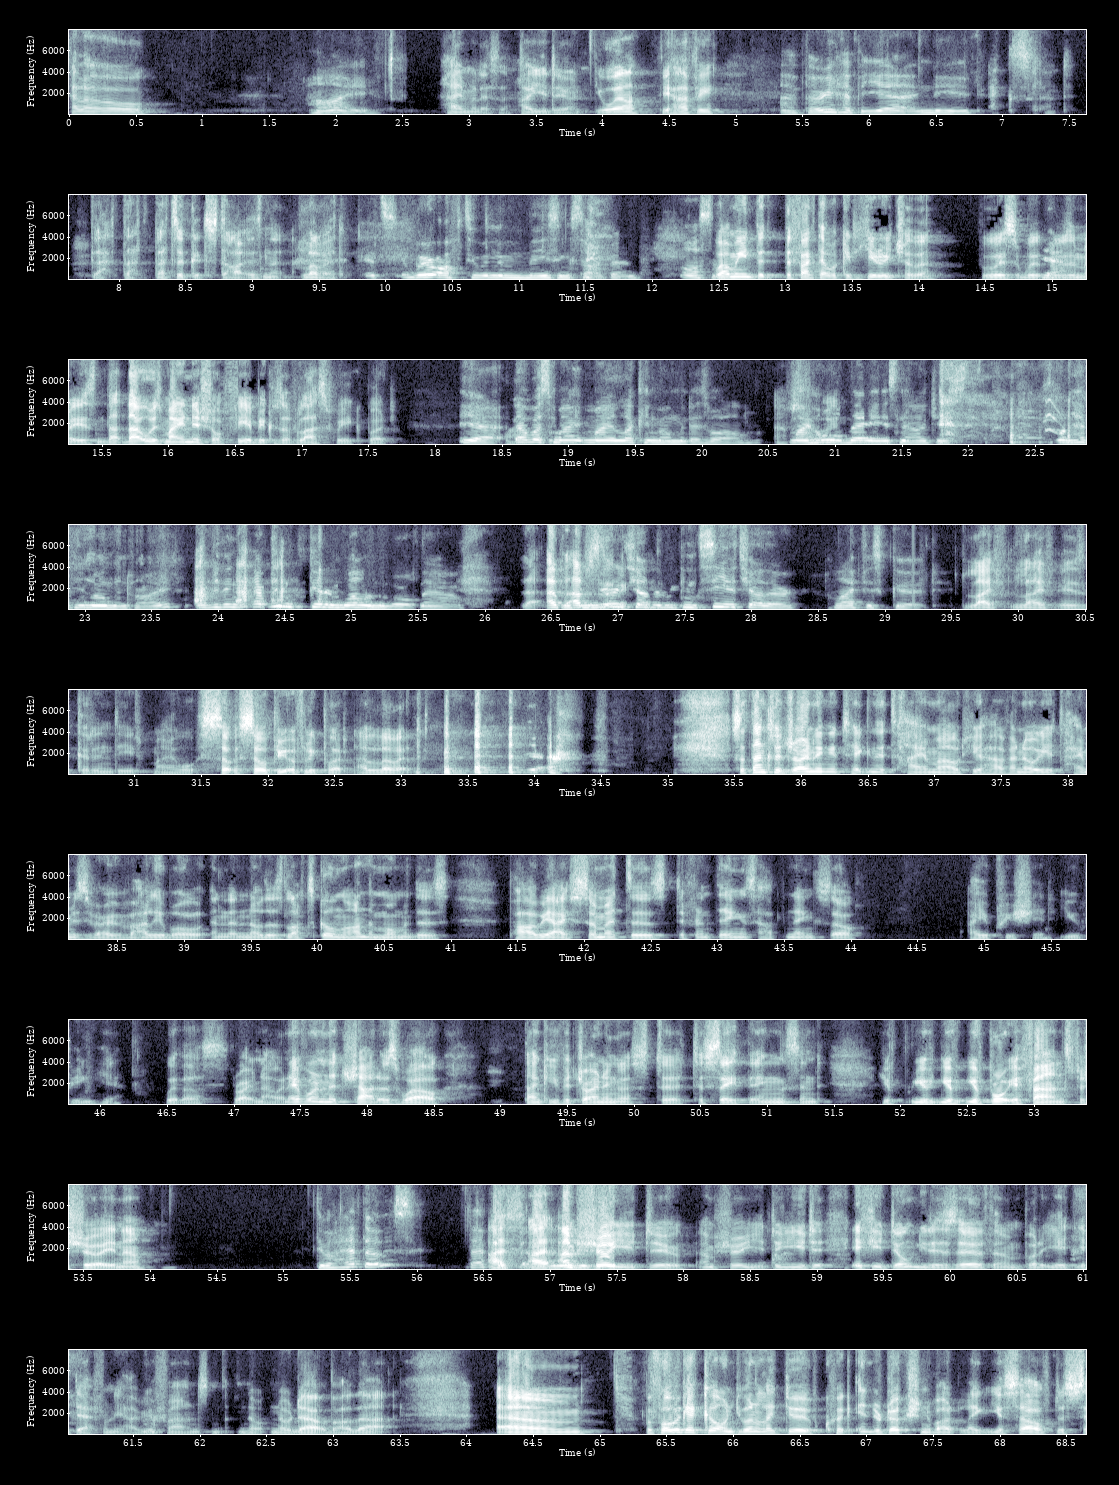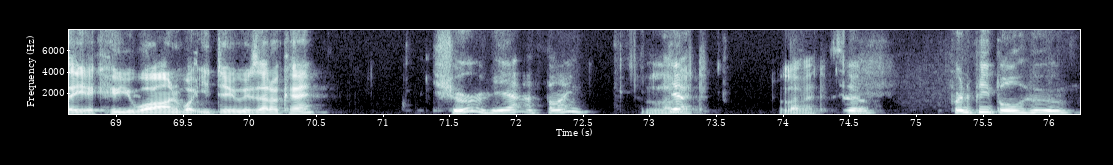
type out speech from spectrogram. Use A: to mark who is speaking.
A: Hello.
B: Hi.
A: Hi, Melissa. How you doing? You well? You happy?
B: I'm very happy. Yeah, indeed.
A: Excellent. That, that that's a good start, isn't it? Love it.
B: It's we're off to an amazing start, Ben. Awesome.
A: Well, I mean, the, the fact that we could hear each other was was,
B: Yeah.
A: was amazing. That that was my initial fear because of last week, but
B: yeah, that was my my lucky moment as well. My whole day is now just one happy moment, right? Everything everything's good and well in the world now. We can hear each other. We can see each other. Life is good.
A: Life life is good indeed. My so so beautifully put. I love it.
B: Yeah.
A: So thanks for joining and taking the time out you have. I know your time is very valuable, and I know there's lots going on at the moment. There's Power BI Summit. There's different things happening. So I appreciate you being here with us right now, and everyone in the chat as well. Thank you for joining us to to say things, and you've you, you've you've brought your fans for sure. You know,
B: Do I have those?
A: I, I'm sure you do. I'm sure you do. You do. If you don't, you deserve them. But you, you definitely have your fans. No no doubt about that. Um, before we get going, do you want to like do a quick introduction about like yourself, just say like, who you are and what you do? Is that okay?
B: Sure. Yeah. Fine.
A: Love it, love it.
B: So, for the people who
